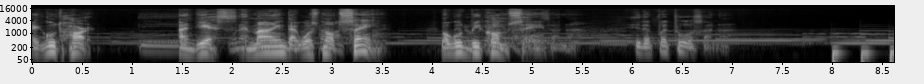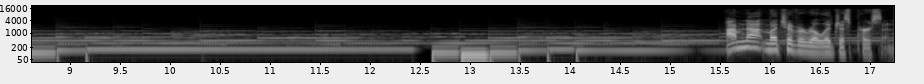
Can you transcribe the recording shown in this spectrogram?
a good heart, and yes, a mind that was not sane, but would become sane. I'm not much of a religious person.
